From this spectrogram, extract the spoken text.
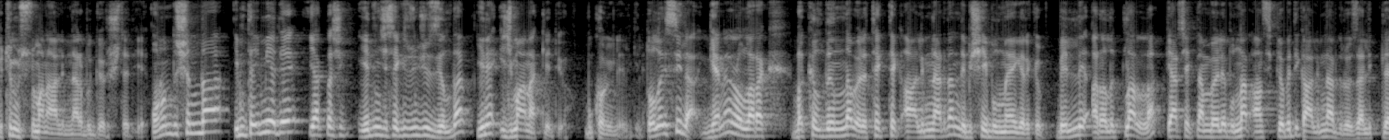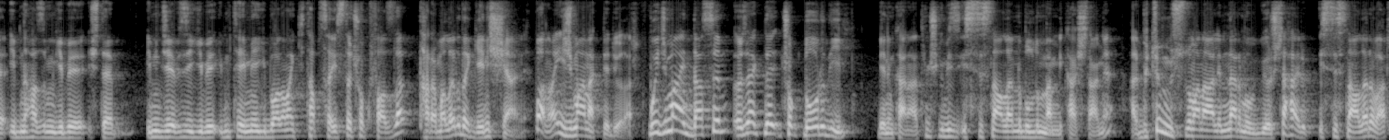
Bütün Müslüman alimler bu görüşte diye. Onun dışında İbn Teymiye de yaklaşık 7. 8. yüzyılda yine icma naklediyor bu konuyla ilgili. Dolayısıyla genel olarak bakıldığında böyle tek tek alimlerden de bir şey bulmaya gerek yok. Belli aralıklarla gerçekten böyle bunlar ansiklopedik alimlerdir. Özellikle İbn Hazm gibi işte İbn Cevzi gibi İbn Teymiye gibi bu adamın kitap sayısı da çok fazla. Taramaları da geniş yani. Bu adama icma naklediyorlar. Bu icma iddiası özellikle çok doğru değil benim kanaatim. Çünkü biz istisnalarını buldum ben birkaç tane. Hani bütün Müslüman alimler mi bu görüşte? Hayır istisnaları var.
